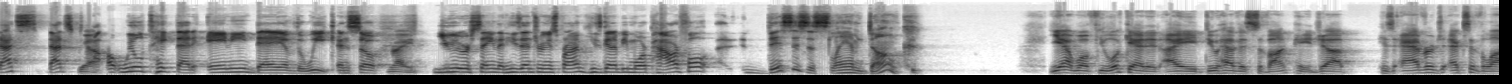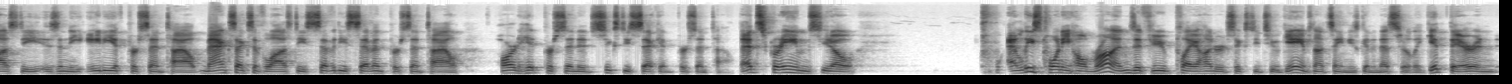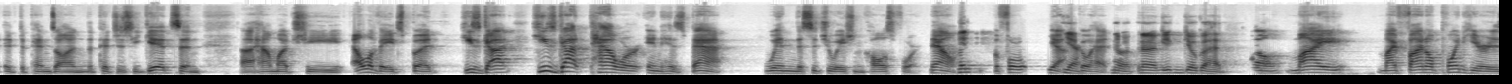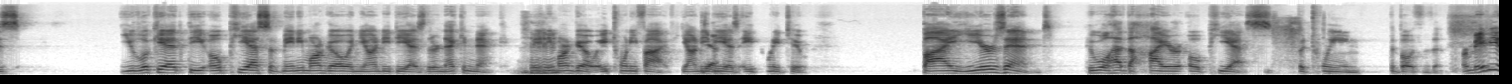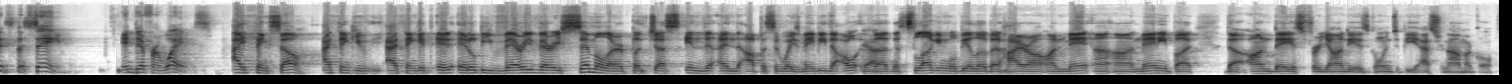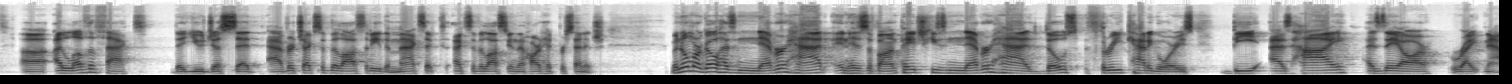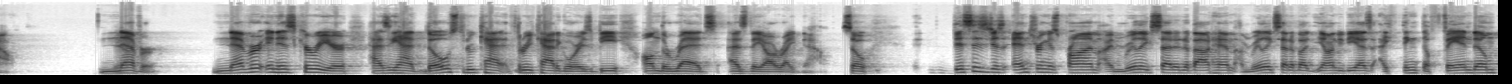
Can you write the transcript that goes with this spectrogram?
That's that's yeah. uh, we'll take that any day of the week. And so right. you were saying that he's entering his prime, he's going to be more powerful. This is a slam dunk. Yeah, well, if you look at it, I do have his Savant page up. His average exit velocity is in the 80th percentile, max exit velocity 77th percentile, hard hit percentage 62nd percentile. That screams, you know, at least 20 home runs if you play 162 games. Not saying he's going to necessarily get there, and it depends on the pitches he gets and uh, how much he elevates. But he's got he's got power in his bat when the situation calls for it. Now, and, before yeah, yeah, go ahead. No, no, go go ahead. Well, my my final point here is you look at the OPS of Manny Margot and Yandy Diaz, they're neck and neck. Mm-hmm. Manny Margot, 825, Yandy yeah. Diaz, 822 by year's end, who will have the higher OPS between the both of them? Or maybe it's the same in different ways. I think so. I think you. I think it, it will be very very similar, but just in the in the opposite ways. Maybe the yeah. the, the slugging will be a little bit higher on Man, uh, on Manny, but the on base for Yandy is going to be astronomical. Uh, I love the fact that you just said average exit velocity, the max exit velocity, and the hard hit percentage. Manuel Margot has never had in his Savant page, he's never had those three categories be as high as they are right now. Yeah. Never. Never in his career has he had those three, cat- three categories be on the reds as they are right now. So this is just entering his prime. I'm really excited about him. I'm really excited about Yandy Diaz. I think the fandom,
